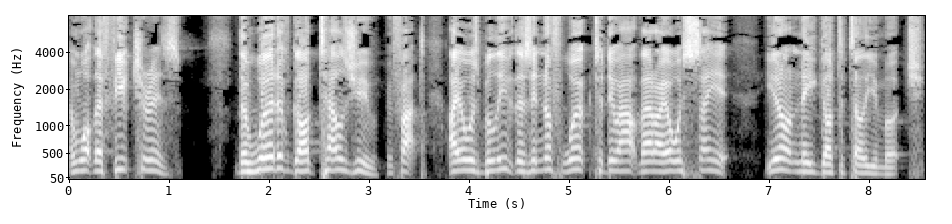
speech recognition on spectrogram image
and what their future is. The Word of God tells you. In fact, I always believe there's enough work to do out there. I always say it. You don't need God to tell you much.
